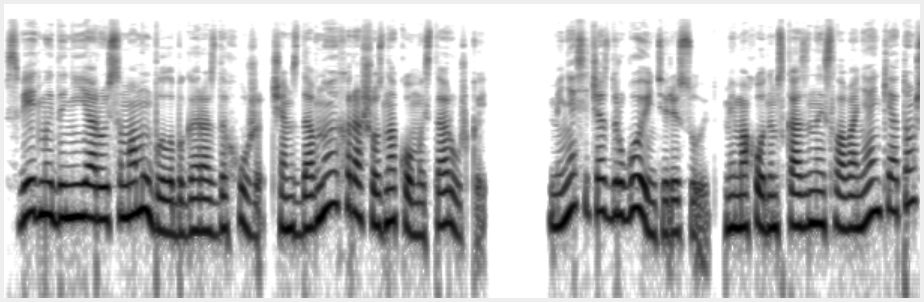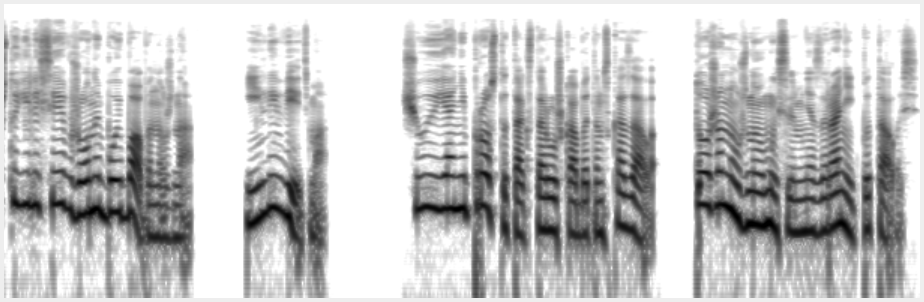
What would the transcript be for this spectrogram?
С ведьмой Данияру и самому было бы гораздо хуже, чем с давно и хорошо знакомой старушкой. Меня сейчас другое интересует, мимоходом сказанные слова няньки о том, что Елисею в жены бой-баба нужна. Или ведьма. Чую, я не просто так старушка об этом сказала. Тоже нужную мысль мне заронить пыталась.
